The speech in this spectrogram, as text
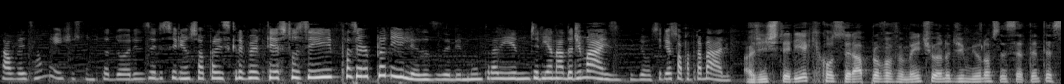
talvez realmente os computadores eles seriam só para escrever textos e fazer planilhas. Ele não traria, não teria nada demais, entendeu? Seria só para trabalho. A gente teria que considerar provavelmente o ano de 1977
